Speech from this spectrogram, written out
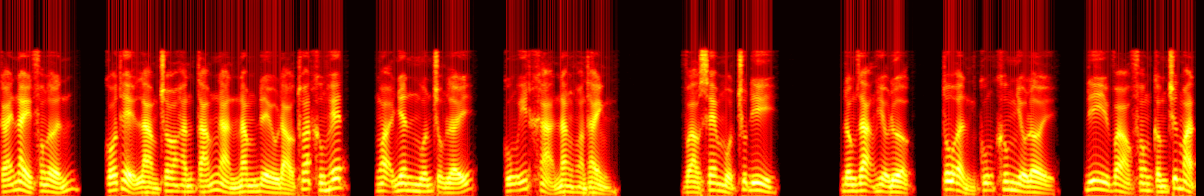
Cái này phong ấn, có thể làm cho hắn 8.000 năm đều đào thoát không hết, ngoại nhân muốn trộm lấy, cũng ít khả năng hoàn thành. Vào xem một chút đi. Đồng dạng hiểu được, tô ẩn cũng không nhiều lời, đi vào phong cấm trước mặt,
